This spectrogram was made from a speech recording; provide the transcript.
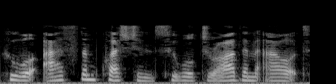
who will ask them questions, who will draw them out.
